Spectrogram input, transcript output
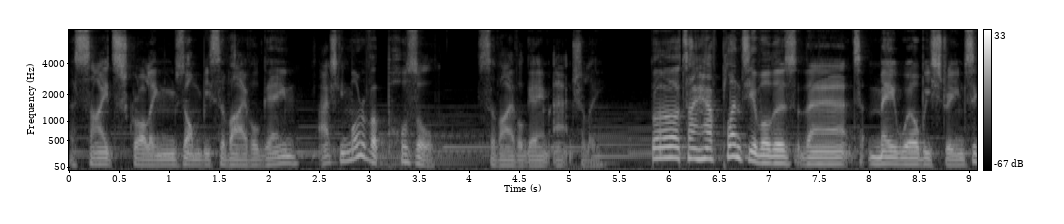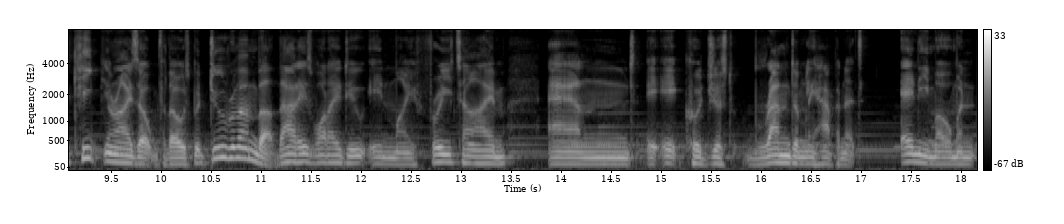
a side-scrolling zombie survival game. Actually, more of a puzzle survival game, actually. But I have plenty of others that may well be streamed, so keep your eyes open for those. But do remember, that is what I do in my free time, and it, could just randomly happen at any moment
